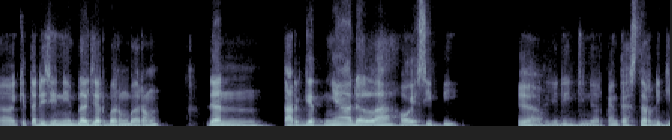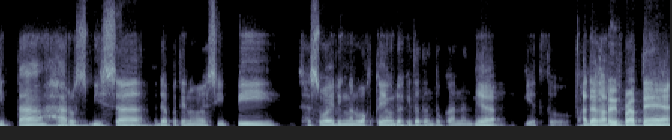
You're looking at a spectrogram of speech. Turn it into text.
uh, kita di sini belajar bareng-bareng dan targetnya adalah OSCP. Yeah. Gitu. Jadi junior pentester di kita harus bisa dapetin OSCP sesuai dengan waktu yang udah kita tentukan nanti ya. gitu. Ada karir petnya ya?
